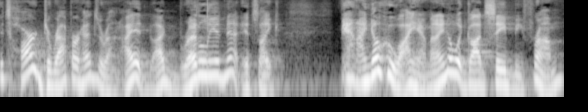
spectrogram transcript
It's hard to wrap our heads around. I, I readily admit, it's like, man, I know who I am and I know what God saved me from.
